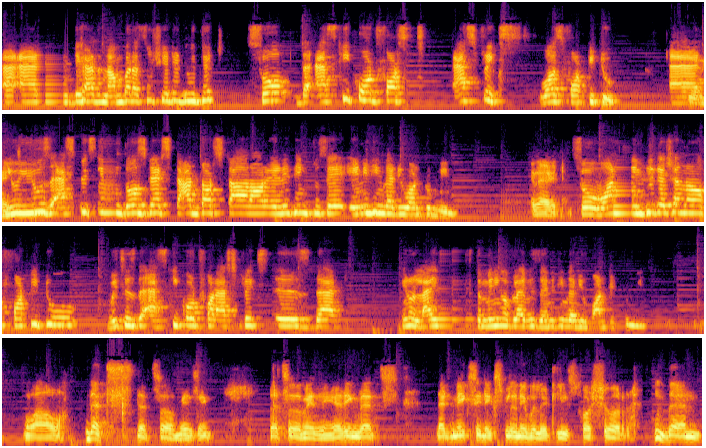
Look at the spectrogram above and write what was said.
and they had a number associated with it. So the ASCII code for asterisk was 42, and Right. you use asterisk in those days, star dot star or anything to say anything that you want to mean. Right So one implication of 42, which is the ASCII code for asterisk, is that you know life, the meaning of life is anything that you want it to mean. Wow, that's that's so amazing. That's so amazing. I think that's that makes it explainable at least for sure than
